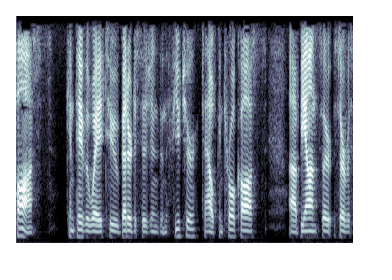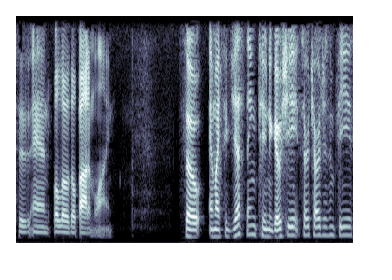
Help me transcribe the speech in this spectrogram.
costs can pave the way to better decisions in the future to help control costs uh, beyond ser- services and below the bottom line. So, am I suggesting to negotiate surcharges and fees?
